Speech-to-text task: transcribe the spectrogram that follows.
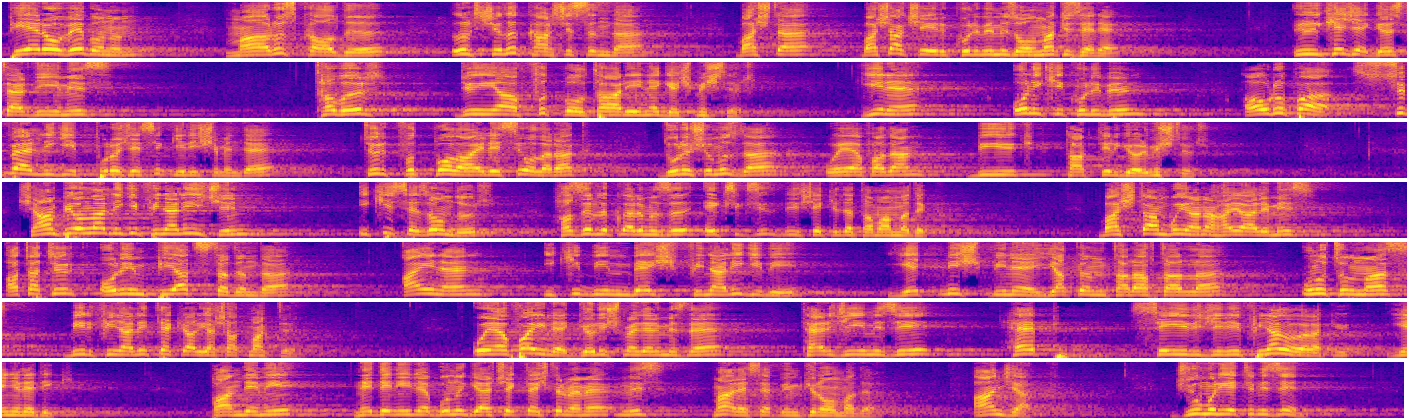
Piero Webo'nun maruz kaldığı ırkçılık karşısında başta Başakşehir kulübümüz olmak üzere ülkece gösterdiğimiz tavır dünya futbol tarihine geçmiştir. Yine 12 kulübün Avrupa Süper Ligi projesi girişiminde Türk futbol ailesi olarak duruşumuz da UEFA'dan büyük takdir görmüştür. Şampiyonlar Ligi finali için iki sezondur hazırlıklarımızı eksiksiz bir şekilde tamamladık. Baştan bu yana hayalimiz Atatürk Olimpiyat Stadında aynen 2005 finali gibi 70 bine yakın taraftarla unutulmaz bir finali tekrar yaşatmaktı. UEFA ile görüşmelerimizde tercihimizi hep seyircili final olarak yeniledik. Pandemi nedeniyle bunu gerçekleştirmememiz maalesef mümkün olmadı. Ancak Cumhuriyetimizin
